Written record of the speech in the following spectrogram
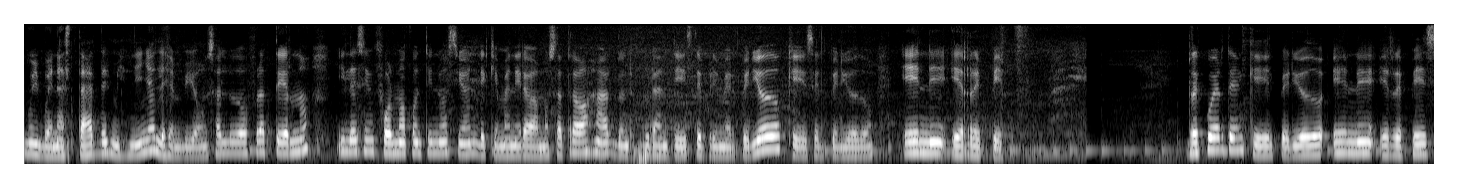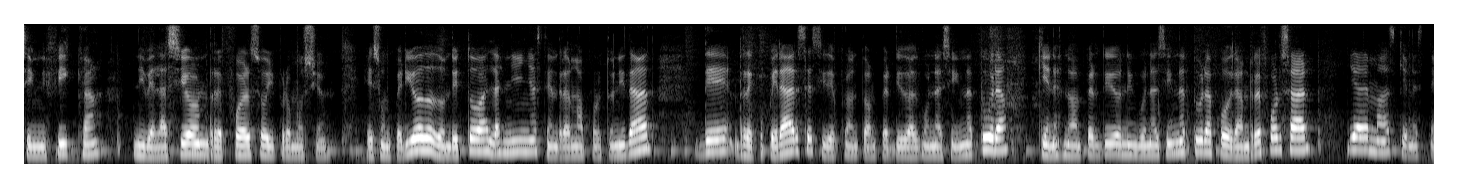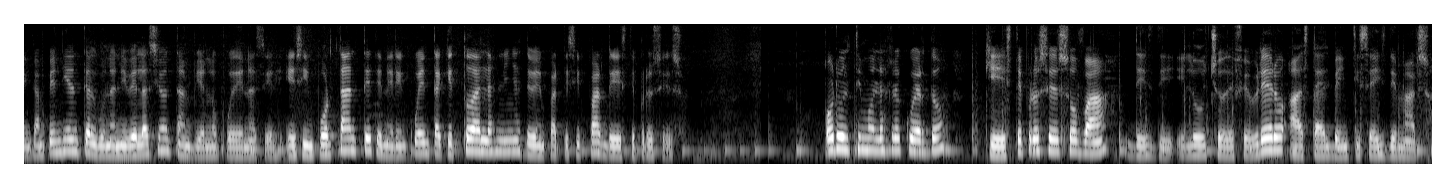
Muy buenas tardes, mis niñas. Les envío un saludo fraterno y les informo a continuación de qué manera vamos a trabajar durante este primer periodo, que es el periodo NRP. Recuerden que el periodo NRP significa nivelación, refuerzo y promoción. Es un periodo donde todas las niñas tendrán la oportunidad de recuperarse si de pronto han perdido alguna asignatura. Quienes no han perdido ninguna asignatura podrán reforzar y además quienes tengan pendiente alguna nivelación también lo pueden hacer. Es importante tener en cuenta que todas las niñas deben participar de este proceso. Por último, les recuerdo que este proceso va desde el 8 de febrero hasta el 26 de marzo.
